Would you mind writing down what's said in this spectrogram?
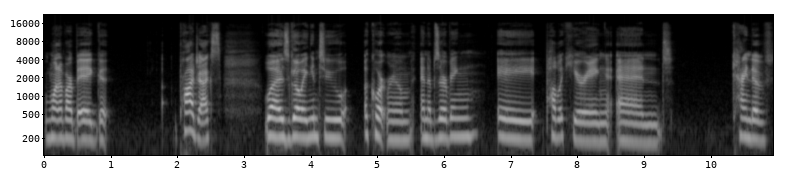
one of our big projects was going into a courtroom and observing a public hearing and kind of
